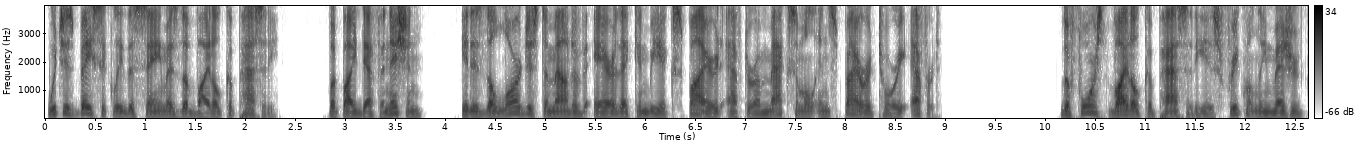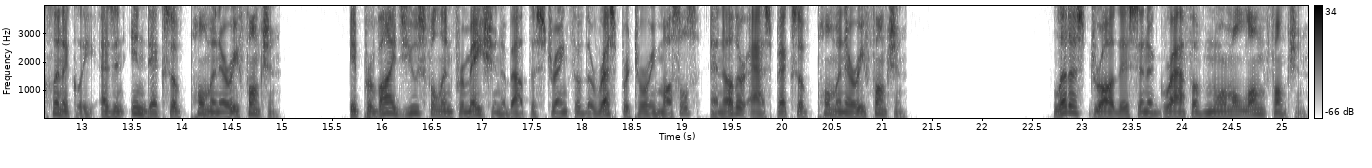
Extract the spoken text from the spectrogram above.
which is basically the same as the vital capacity, but by definition, it is the largest amount of air that can be expired after a maximal inspiratory effort. The forced vital capacity is frequently measured clinically as an index of pulmonary function. It provides useful information about the strength of the respiratory muscles and other aspects of pulmonary function. Let us draw this in a graph of normal lung function.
